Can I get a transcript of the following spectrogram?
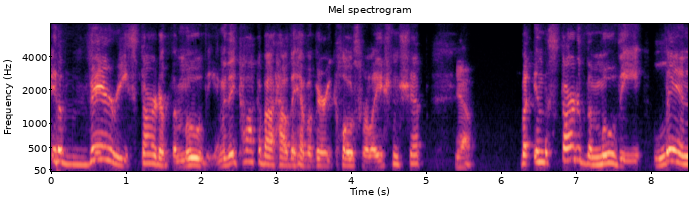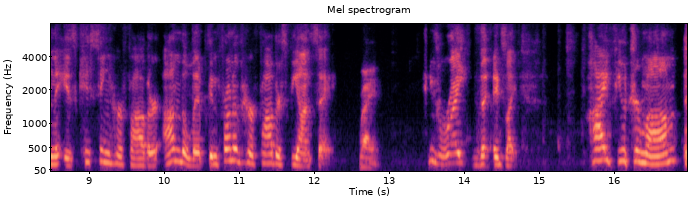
in the very start of the movie i mean they talk about how they have a very close relationship yeah. but in the start of the movie, Lynn is kissing her father on the lips in front of her father's fiance. Right. She's right. The, it's like, hi, future mom.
